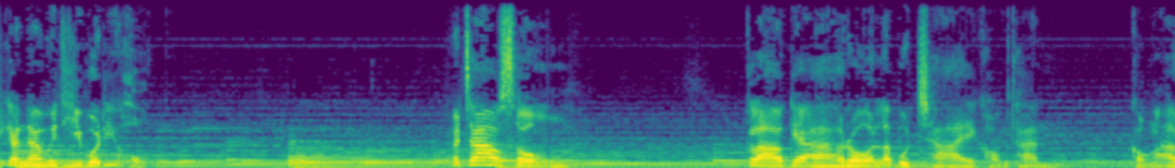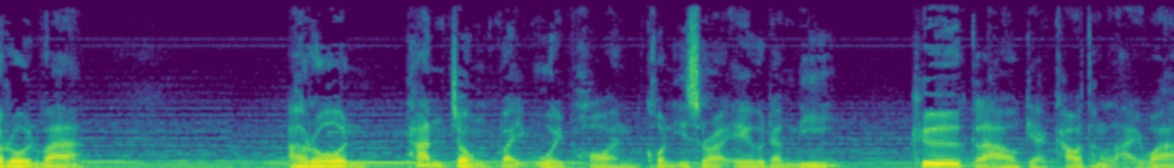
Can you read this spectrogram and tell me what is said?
ในการนำวิธีบทที่ 6 พระเจ้าทรงกล่าวแก่อาโรนและบุตรชายของท่านของอาโรนว่า อาโรนท่านจงไปอวยพรคนอิสราเอลดังนี้ คือกล่าวแก่เขาทั้งหลายว่า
